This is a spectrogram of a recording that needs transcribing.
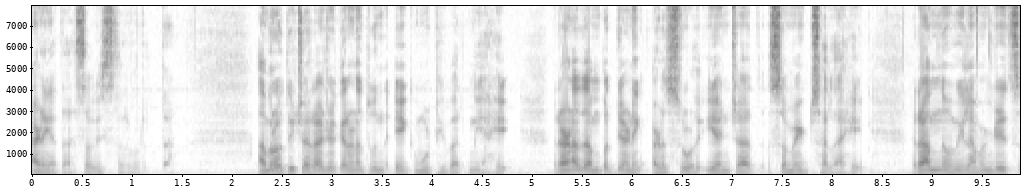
आणि आता सविस्तर वृत्त. अमरावतीच्या राजकारणातून एक मोठी बातमी आहे. राणा दाम्पत्य आणि अडसूळ यांच्यात समेट झाला आहे. रामनवमीला म्हणजेच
